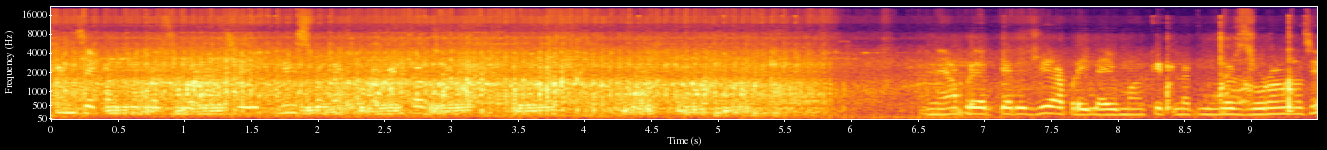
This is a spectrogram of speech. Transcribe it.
ફ્રેન્ડ્સ એ પણ ખૂબ જ જોવાનું છે પ્લીઝ ફટાફટ કમેન્ટ કરજો અને આપણે અત્યારે જોઈએ, આપણી લાઈવમાં કેટલાક વ્યુઅર્સ જોડાણા છે.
